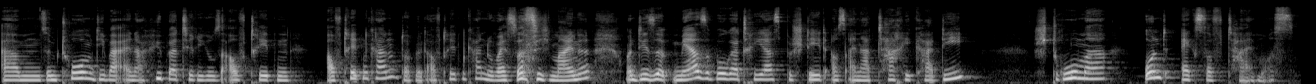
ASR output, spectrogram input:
ähm, Symptomen, die bei einer Hyperthyreose auftreten, auftreten kann, doppelt auftreten kann. Du weißt, was ich meine. Und diese Merseburger Trias besteht aus einer Tachykardie, Struma und Exophthalmus.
